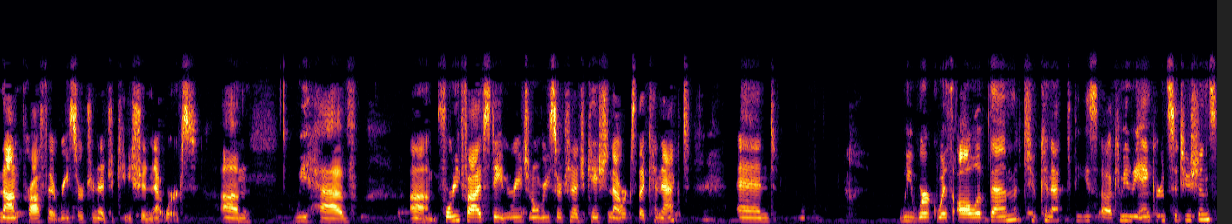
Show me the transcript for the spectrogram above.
nonprofit research and education networks. Um, we have um, 45 state and regional research and education networks that connect, and we work with all of them to connect these uh, community anchor institutions.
